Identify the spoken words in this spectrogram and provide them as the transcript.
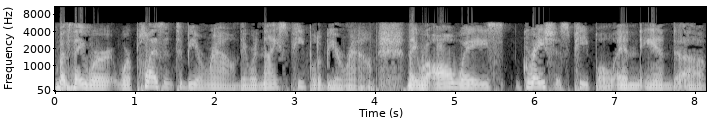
but they were were pleasant to be around. They were nice people to be around. They were always gracious people and and uh,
